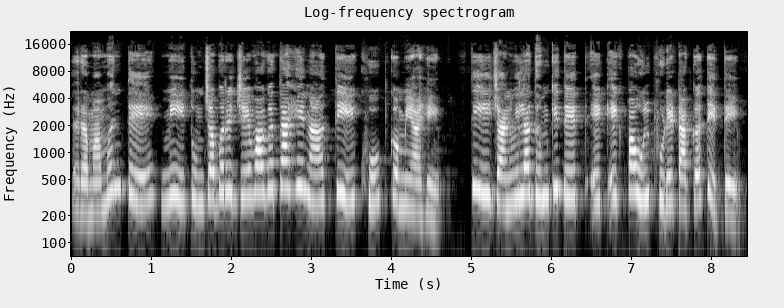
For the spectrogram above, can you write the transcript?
रमा म्हणते मी तुमच्याबरोबर जे वागत आहे ना ती खूप कमी आहे. ती जान्हवीला धमकी देत एक एक पाऊल पुढे टाकत येते.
